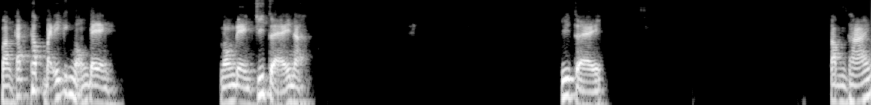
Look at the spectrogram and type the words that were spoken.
bằng cách thắp bảy cái ngọn đèn. Ngọn đèn trí tuệ nè. Trí tuệ, tâm thái.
